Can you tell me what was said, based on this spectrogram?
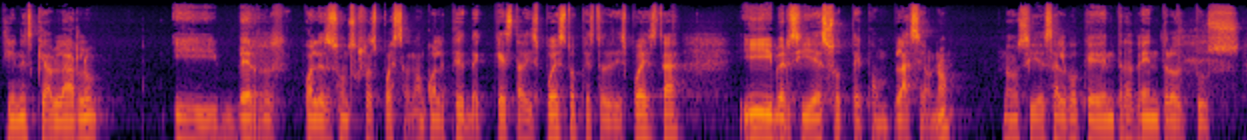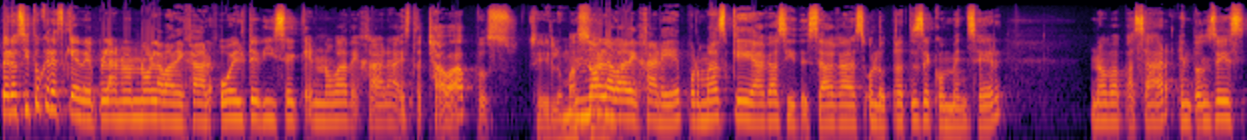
tienes que hablarlo y ver cuáles son sus respuestas, ¿no? ¿Cuál, de qué está dispuesto, qué está dispuesta y ver si eso te complace o no. ¿No? Si es algo que entra dentro de tus... Pero si tú crees que de plano no la va a dejar o él te dice que no va a dejar a esta chava, pues... Sí, lo más... No la va a dejar, ¿eh? Por más que hagas y deshagas o lo trates de convencer, no va a pasar. Entonces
